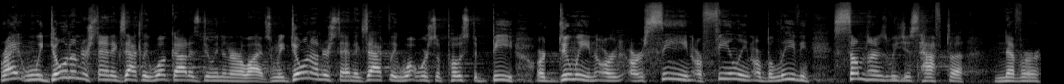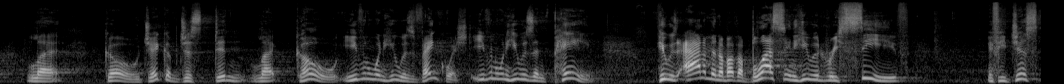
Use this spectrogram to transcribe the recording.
right? When we don't understand exactly what God is doing in our lives, when we don't understand exactly what we're supposed to be or doing or, or seeing or feeling or believing, sometimes we just have to never let go. Jacob just didn't let go, even when he was vanquished, even when he was in pain. He was adamant about the blessing he would receive if he just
